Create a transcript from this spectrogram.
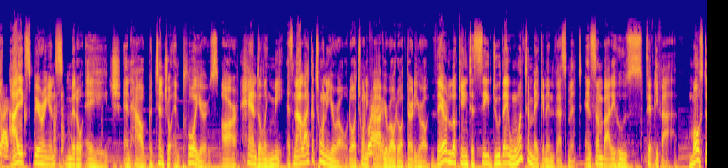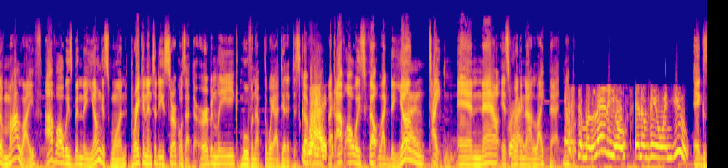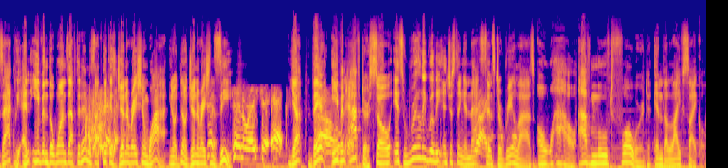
Right. I experience middle age and how potential employers are handling me. It's not like a 20 year old or a 25 year old or a 30 year old. They're looking to see do they want to make an investment in somebody who's 55. Most of my life, I've always been the youngest one breaking into these circles at the Urban League, moving up the way I did at Discovery. Right. Like I've always felt like the young titan. And now it's really not like that. Now, it's the millennials interviewing you. Exactly. And even the ones after them is I think it's Generation Y. You know, no, Generation Z. Generation X. Yep, they're Oh, even okay. after. So it's really, really interesting in that Right. sense to realize, oh wow, I've moved forward in the life cycle,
